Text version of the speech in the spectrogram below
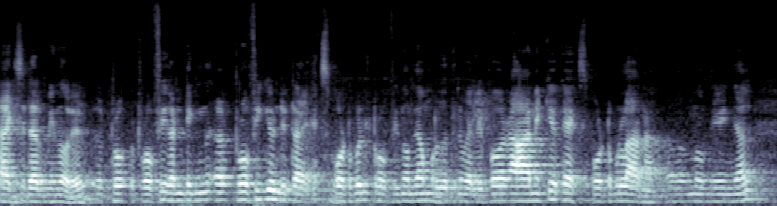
ടാക്സി ഡെർമി എന്ന് പറയും. ട്രോ- ട്രോഫി ഹണ്ടിങ് ട്രോഫിക്ക് വേണ്ടിയിട്ടാണ്. എക്സ്പോർട്ടബിൾ ട്രോഫി എന്ന് പറഞ്ഞാൽ മൃഗത്തിന് വില. ഇപ്പോൾ ആനയ്ക്കൊക്കെ എക്സ്പോർട്ടബിൾ ആന എന്ന് പറഞ്ഞു കഴിഞ്ഞാൽ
